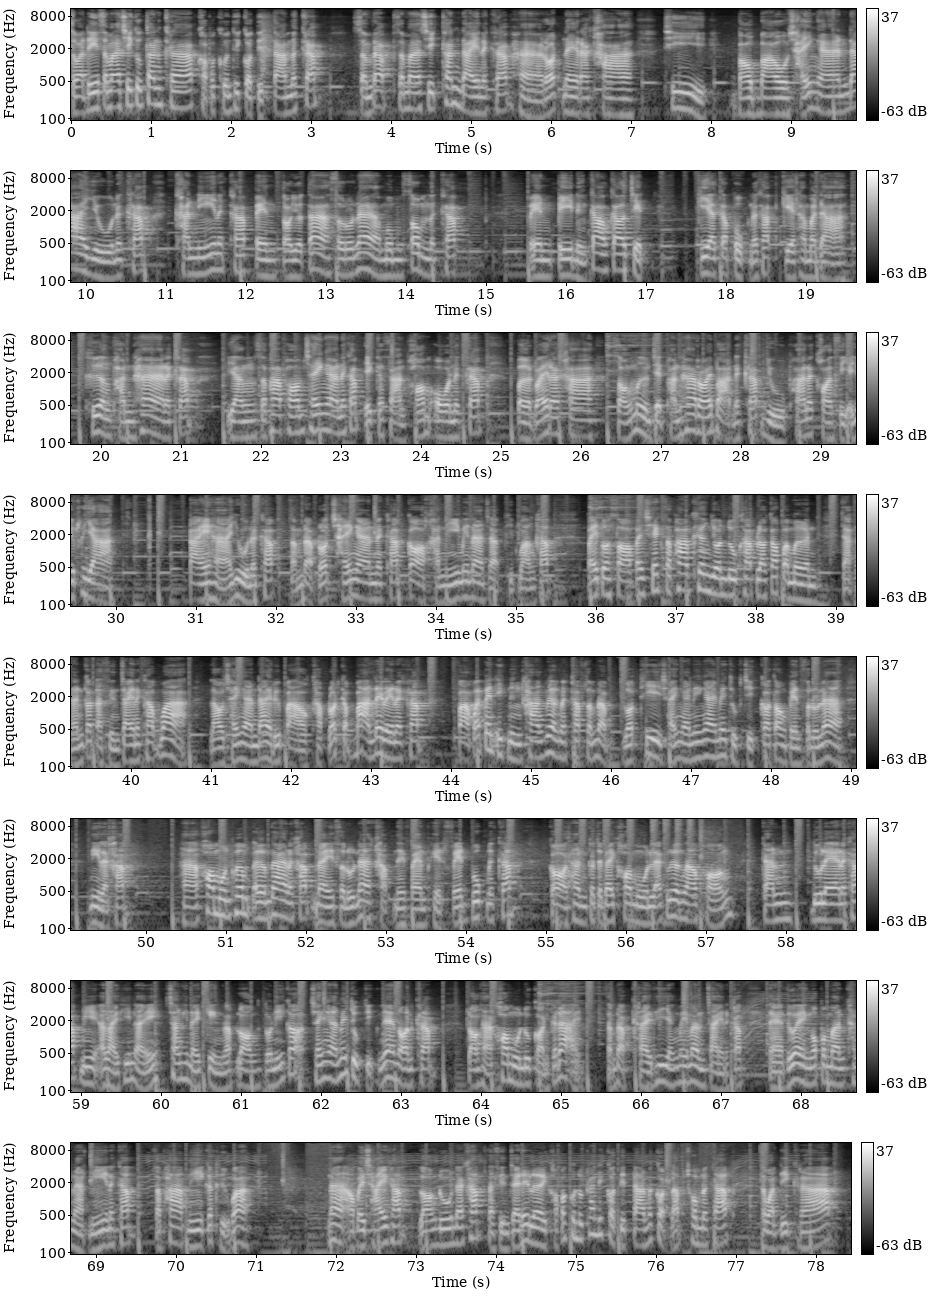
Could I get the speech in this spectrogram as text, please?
สวัสดีสมาชิกทุกท่านครับ ขอบพระคุณที่กดติดตามนะครับสำหรับสมาชิกท่านใดนะครับ หารถในราคาที่เบาๆใช้งานได้อยู่นะครับ คันนี้นะครับเป็น Toyota s o r o n a มุมส้มนะครับ เป็นปี 1997 เกียร์กระปุกนะครับ เกียร์ธรรมดา เครื่องพันห้านะครับ ยังสภาพพร้อมใช้งานนะครับ เอกสารพร้อมโอนนะครับ เปิดไว้ราคา 27,500 บาทนะครับ อยู่พระนครศรีอยุธยาใครหาอยู่นะครับสำหรับรถใช้งานนะครับ ก็คันนี้ไม่น่าจะผิดหวังครับ ไปตรวจสอบไปเช็คสภาพเครื่องยนต์ดูครับ แล้วก็ประเมิน จากนั้นก็ตัดสินใจนะครับว่าเราใช้งานได้หรือเปล่าขับรถกลับบ้านได้เลยนะครับฝากไว้เป็นอีกหนึ่งทางเลือกนะครับสำหรับรถที่ใช้งานง่ายๆ ไม่จุกจิกก็ต้องเป็นโซลูน่านี่แหละครับ หาข้อมูลเพิ่มเติมได้นะครับ ในสลูน่าขับในแฟนเพจ Facebook นะครับ ก็ท่านก็จะได้ข้อมูลและเรื่องราวของการดูแลนะครับ มีอะไรที่ไหน ช่างที่ไหนเก่งรับรอง ตัวนี้ก็ใช้งานไม่จุกจิกแน่นอนครับ ลองหาข้อมูลดูก่อนก็ได้สำหรับใครที่ยังไม่มั่นใจนะครับ แต่ด้วยงบประมาณขนาดนี้นะครับ สภาพนี้ก็ถือว่าน่าเอาไปใช้ครับ ลองดูนะครับ ตัดสินใจได้เลย ขอบพระคุณทุกท่านที่กดติดตามและกดรับชมนะครับ สวัสดีครับ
